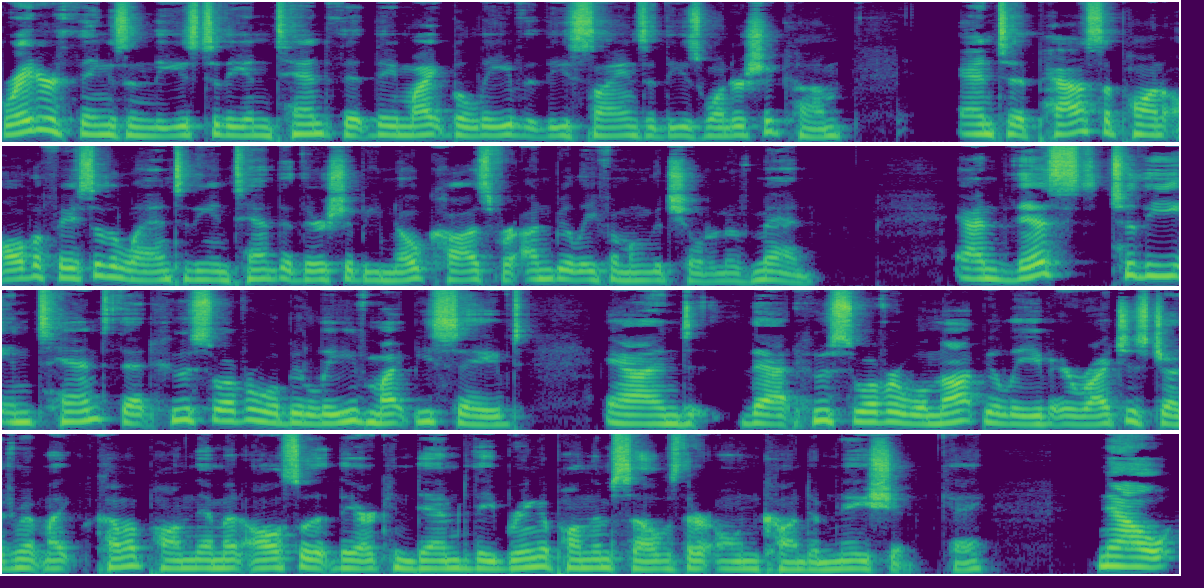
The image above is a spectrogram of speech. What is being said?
greater things than these, to the intent that they might believe that these signs, that these wonders should come, and to pass upon all the face of the land, to the intent that there should be no cause for unbelief among the children of men. And this to the intent that whosoever will believe might be saved, and that whosoever will not believe, a righteous judgment might come upon them, and also that they are condemned, they bring upon themselves their own condemnation. Okay? Now,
